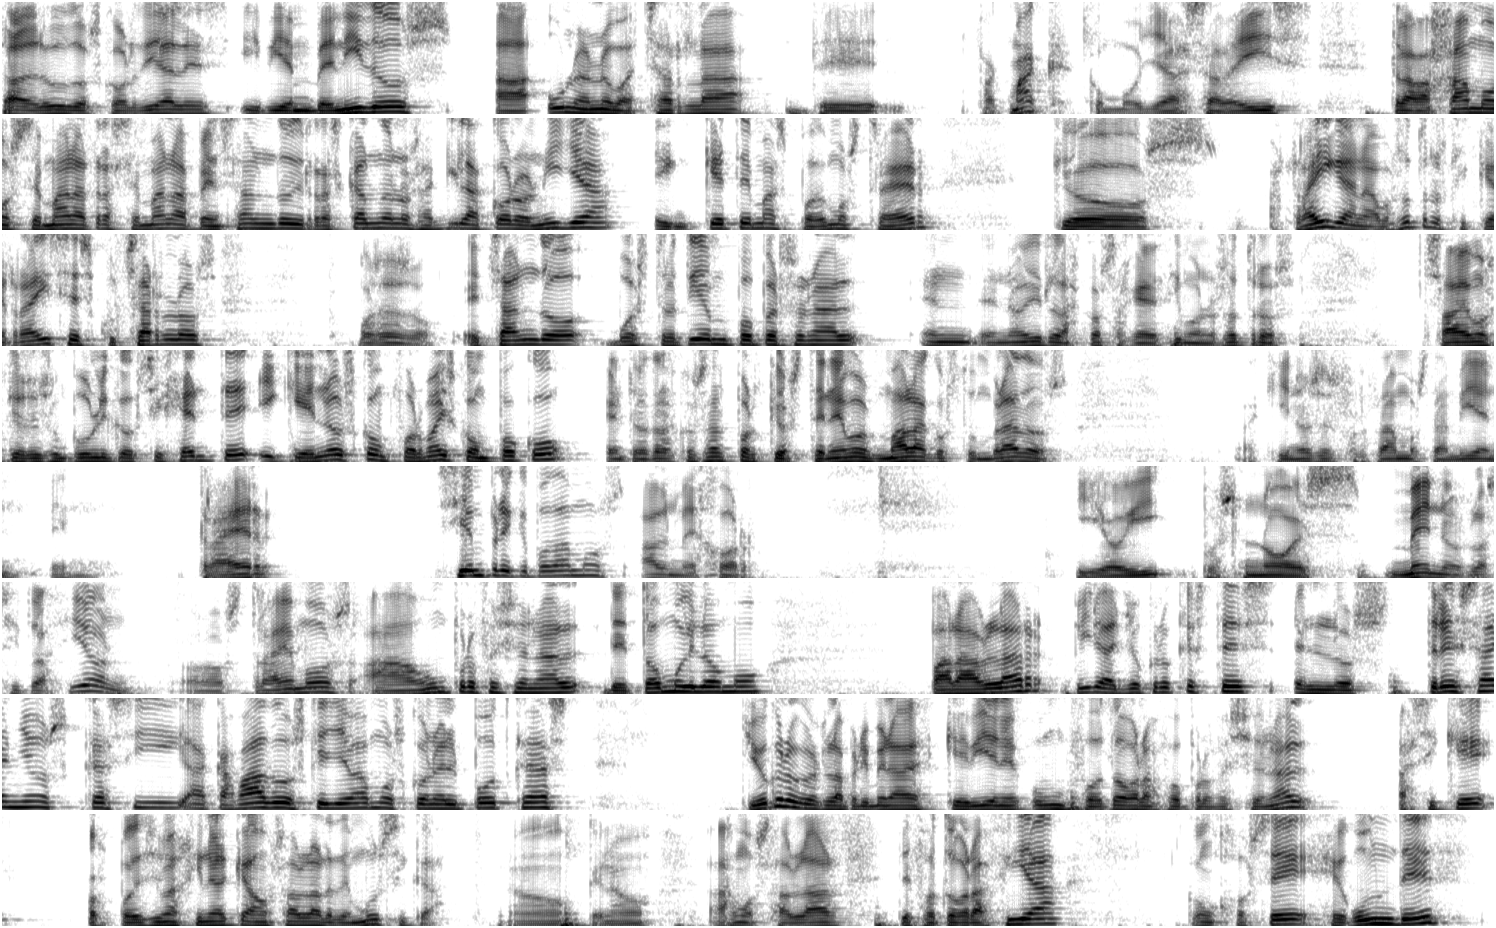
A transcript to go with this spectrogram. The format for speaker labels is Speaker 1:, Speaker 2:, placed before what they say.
Speaker 1: Saludos cordiales y bienvenidos a una nueva charla de FacMac. Como ya sabéis, trabajamos semana tras semana pensando y rascándonos aquí la coronilla en qué temas podemos traer que os atraigan a vosotros, que querráis escucharlos, pues eso, echando vuestro tiempo personal en, en oír las cosas que decimos nosotros. Sabemos que sois un público exigente y que no os conformáis con poco, entre otras cosas porque os tenemos mal acostumbrados. Aquí nos esforzamos también en traer siempre que podamos al mejor. Y hoy pues no es menos la situación. Os traemos a un profesional de tomo y lomo para hablar, mira, yo creo que este es en los tres años casi acabados que llevamos con el podcast, yo creo que es la primera vez que viene un fotógrafo profesional, así que os podéis imaginar que vamos a hablar de música. No, que no, vamos a hablar de fotografía con José Gegúndez,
